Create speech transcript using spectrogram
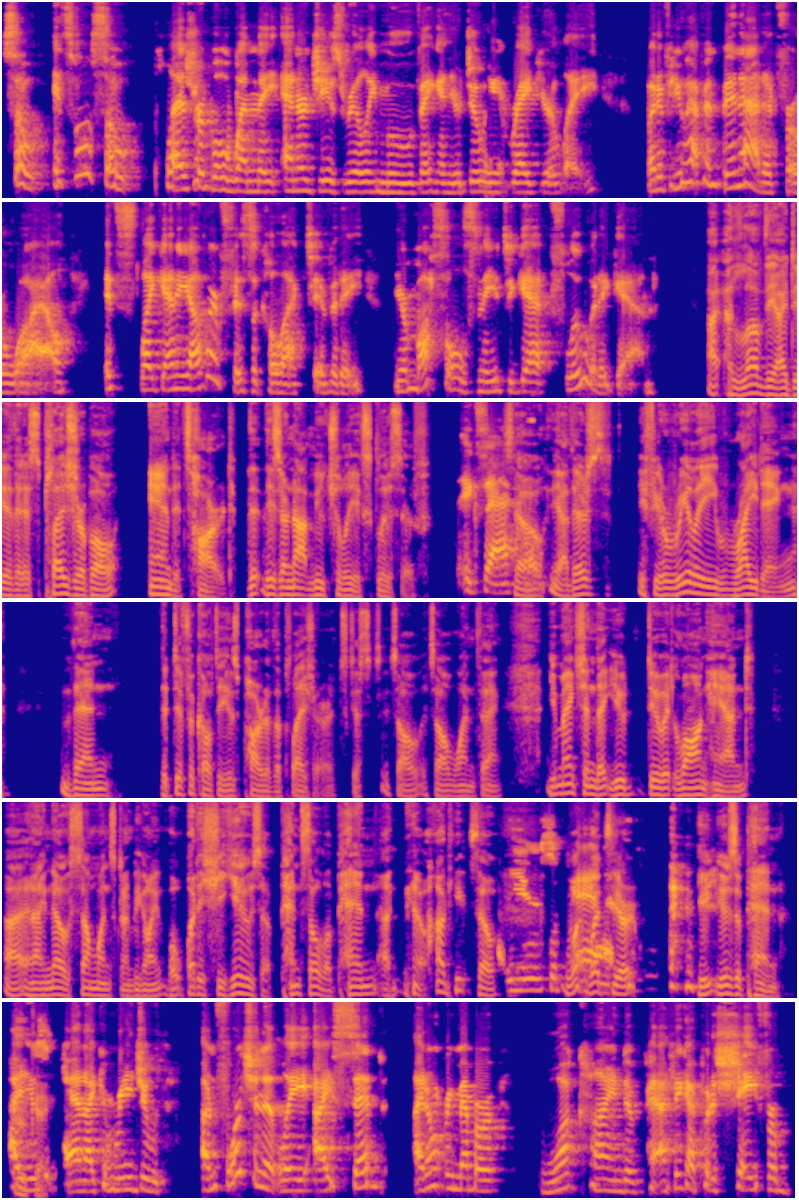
So it's also pleasurable when the energy is really moving and you're doing it regularly. But if you haven't been at it for a while, it's like any other physical activity. Your muscles need to get fluid again. I, I love the idea that it's pleasurable and it's hard. Th- these are not mutually exclusive. Exactly. So, yeah, there's, if you're really writing, then the difficulty is part of the pleasure. It's just, it's all, it's all one thing. You mentioned that you do it longhand. Uh, and I know someone's going to be going, well, what does she use? A pencil, a pen? Uh, you know, how do you, so I use a pen. What, what's your, you use a pen. I okay. use a pen. I can read you. Unfortunately, I said, I don't remember what kind of pen? I think I put a Sheaffer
